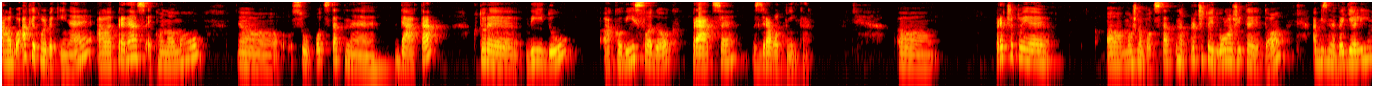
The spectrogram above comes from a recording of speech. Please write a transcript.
alebo akékoľvek iné, ale pre nás ekonómov sú podstatné dáta, ktoré výjdu ako výsledok práce zdravotníka. Prečo to je možno podstatné, no, prečo to je dôležité, je to, aby sme vedeli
